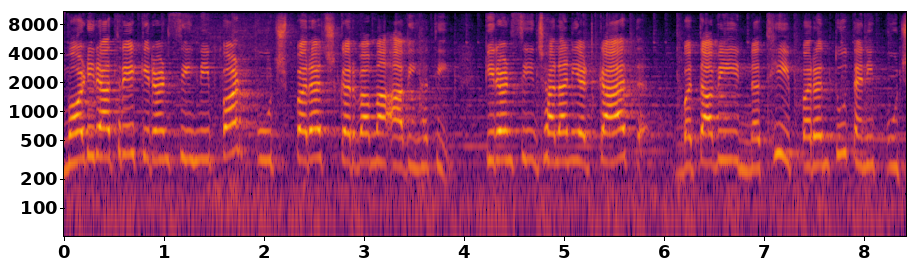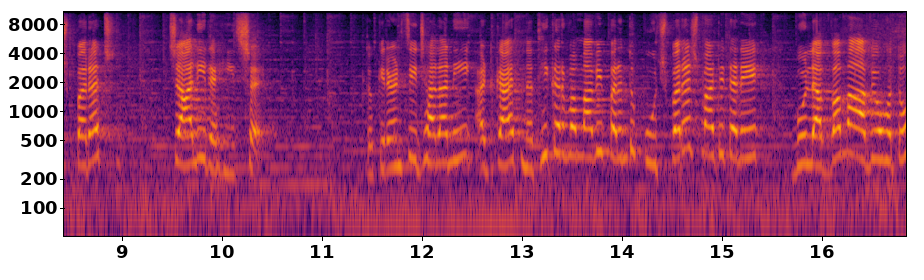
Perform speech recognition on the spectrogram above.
મોડી રાત્રે કિરણસિંહની પણ પૂછપરછ કરવામાં આવી હતી કિરણસિંહ ઝાલાની અટકાયત બતાવી નથી પરંતુ તેની પૂછપરછ ચાલી રહી છે તો કિરણસિંહ ઝાલાની અટકાયત નથી કરવામાં આવી, પરંતુ પૂછપરછ માટે તેને બોલાવવામાં આવ્યો હતો.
